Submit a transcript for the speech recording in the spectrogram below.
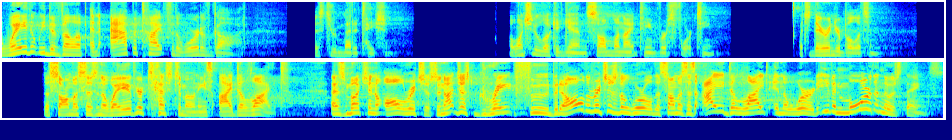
The way that we develop an appetite for the Word of God is through meditation. I want you to look again, Psalm 119, verse 14. It's there in your bulletin. The psalmist says, In the way of your testimonies, I delight as much in all riches. So, not just great food, but all the riches of the world. The psalmist says, I delight in the word, even more than those things.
